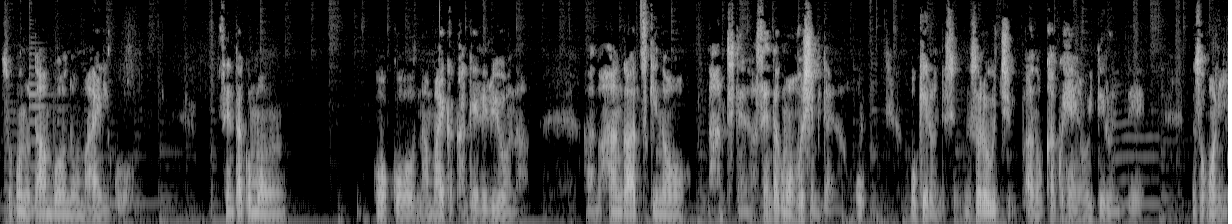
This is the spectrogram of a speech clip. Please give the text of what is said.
そこの暖房の前にこう、洗濯物をこう何枚かかけれるような、あの、ハンガー付きの、なんて言ったんや洗濯物干しみたいなのを置けるんですよね。それをうち、あの、各部屋に置いてるんで、そこに、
